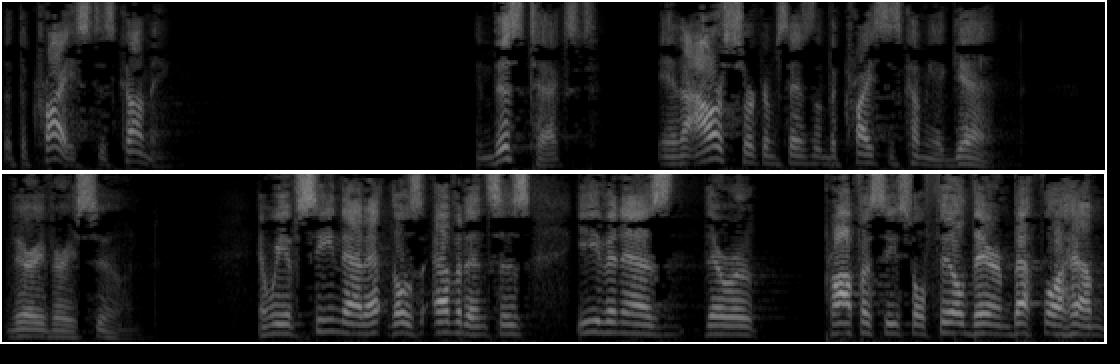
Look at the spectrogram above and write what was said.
That the Christ is coming. In this text, in our circumstance, that the Christ is coming again very, very soon. And we have seen that those evidences even as there were prophecies fulfilled there in Bethlehem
